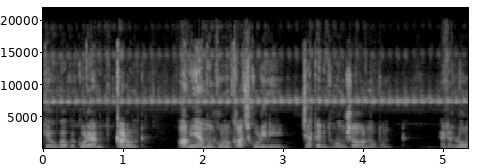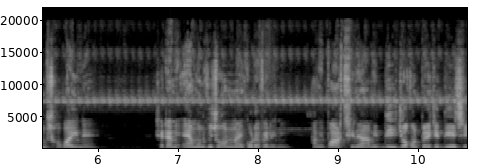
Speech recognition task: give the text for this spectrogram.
কেউ কাউকে করে আমি, কারণ আমি এমন কোনো কাজ করিনি যাতে আমি ধ্বংস হওয়ার মতন। একটা লোন সবাই নেয়। সেটা আমি এমন কিছু অন্যায় করে ফেলিনি। আমি পারছি না, আমি দিই যখন পেরেছি দিয়েছি,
